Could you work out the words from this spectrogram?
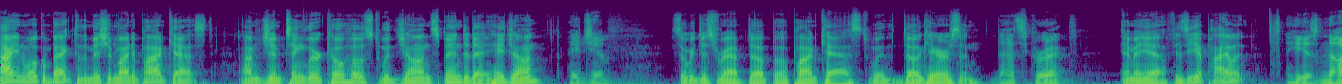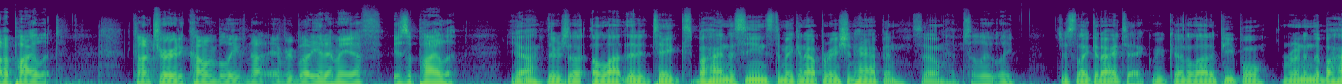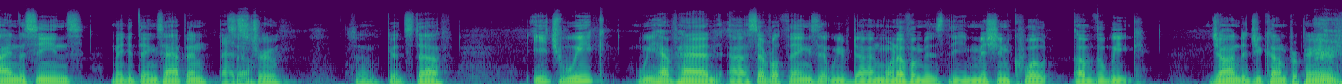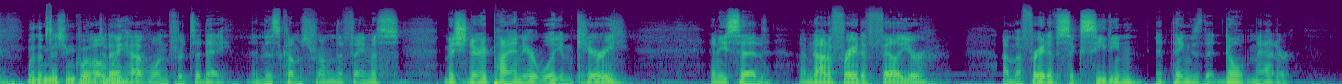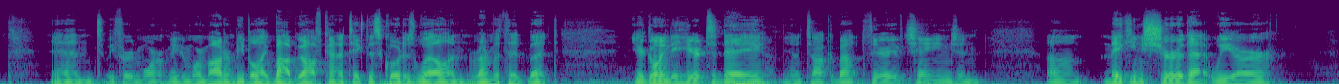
Hi, and welcome back to the Mission Minded Podcast. I'm Jim Tingler, co host with John Spin today. Hey, John. Hey, Jim. So, we just wrapped up a podcast with Doug Harrison, That's correct. MAF. Is he a pilot? He is not a pilot. Contrary to common belief, not everybody at MAF is a pilot. Yeah, there's a, a lot that it takes behind the scenes to make an operation happen. So, Absolutely. just like at iTech, we've got a lot of people running the behind the scenes, making things happen. That's so, true. So good stuff. Each week we have had uh, several things that we've done. One of them is the mission quote of the week. John, did you come prepared with a mission quote well, today? we have one for today, and this comes from the famous missionary pioneer William Carey. And he said, I'm not afraid of failure. I'm afraid of succeeding at things that don't matter. And we've heard more, maybe more modern people like Bob Goff kind of take this quote as well and run with it. But you're going to hear today, you know, talk about theory of change and um, making sure that we are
